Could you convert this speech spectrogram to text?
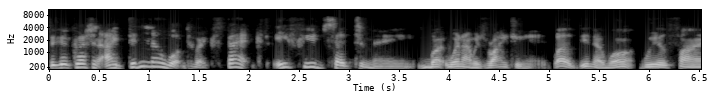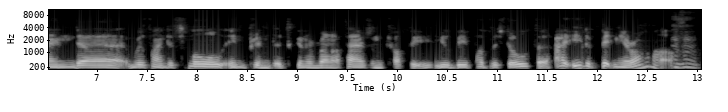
It's a good question. I didn't know what to expect. If you'd said to me wh- when I was writing it, well, you know what, we'll find uh, we'll find a small imprint that's going to run a thousand copies. You'll be a published author. I, you'd have bitten your arm off. Mhm.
